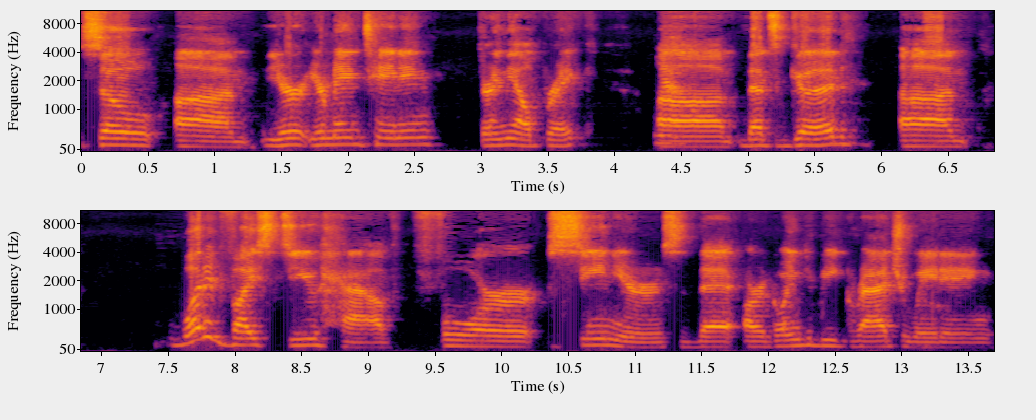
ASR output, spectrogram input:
so um you're you're maintaining during the outbreak Yeah. um that's good um what advice do you have for seniors that are going to be graduating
